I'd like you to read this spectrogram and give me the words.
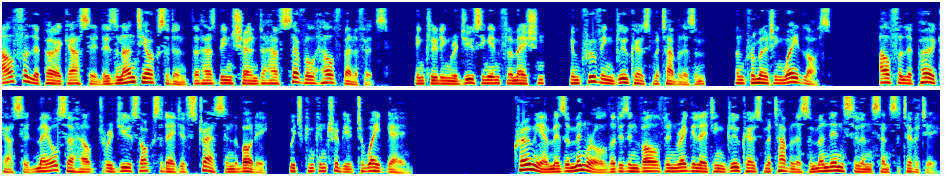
Alpha-lipoic acid is an antioxidant that has been shown to have several health benefits, including reducing inflammation, improving glucose metabolism, and promoting weight loss. Alpha-lipoic acid may also help to reduce oxidative stress in the body, which can contribute to weight gain. Chromium is a mineral that is involved in regulating glucose metabolism and insulin sensitivity.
